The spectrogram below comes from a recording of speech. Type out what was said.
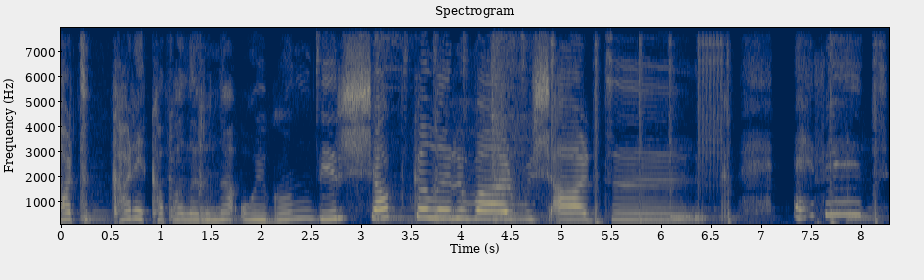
Artık kare kafalarına uygun bir şapkaları varmış artık. Evet,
